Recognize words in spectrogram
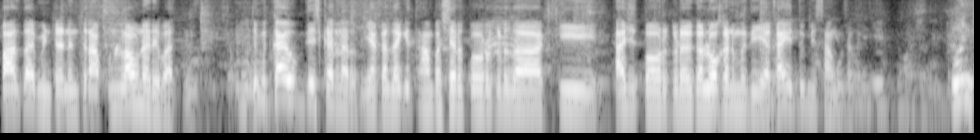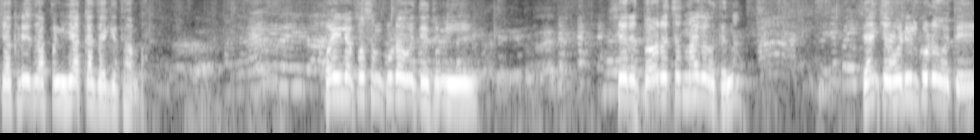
पाच दहा मिनिटानंतर आपण लावणार आहे बातमी. तुम्ही काय उपदेश करणार? एका जागी थांबा शरद पवारकडे जा की अजित पवारकडे का लोकांमध्ये या? काय तुम्ही सांगू शकता? कोणच्याकडेच आपण एका जागी थांबा. पहिल्यापासून कुठं होते तुम्ही? शरद पवारच्याच मागे होते ना? त्यांचे वडील कुठं होते?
